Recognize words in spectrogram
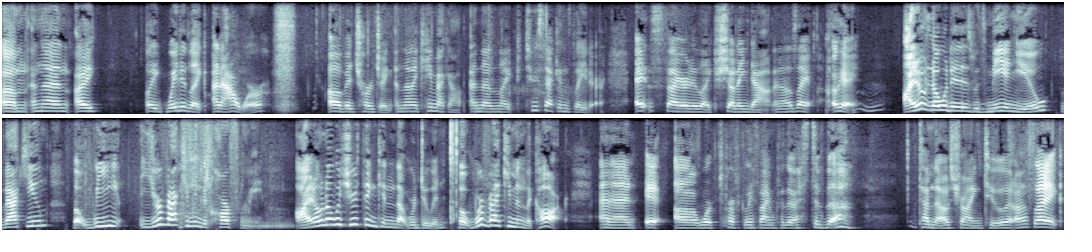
Um, and then I like waited like an hour of it charging, and then I came back out, and then like two seconds later, it started like shutting down, and I was like, okay, I don't know what it is with me and you vacuum, but we you're vacuuming the car for me. I don't know what you're thinking that we're doing, but we're vacuuming the car. And it uh, worked perfectly fine for the rest of the time that I was trying to. And I was like,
